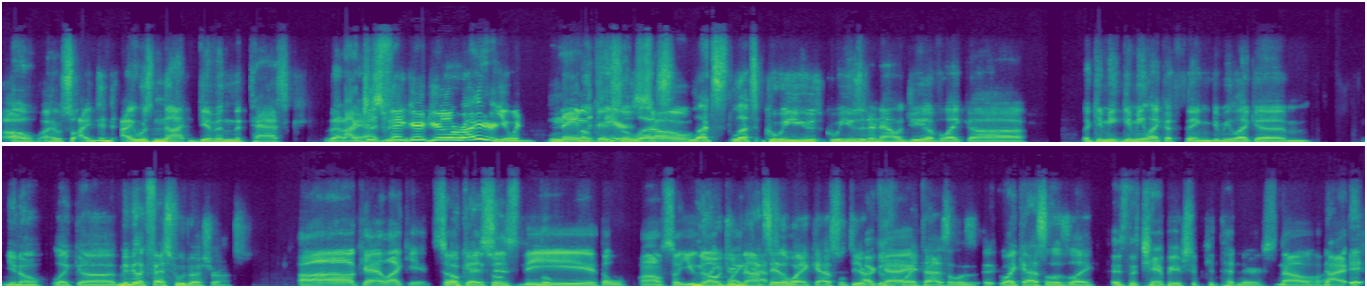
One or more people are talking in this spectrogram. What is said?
Oh, I was so I did I was not given the task that I, I, just to do. figured you're the writer. You would name the Okay, tiers. so let's so let's let's could we use could we use an analogy of like uh like give me give me like a thing, give me like um you know like uh maybe like fast food restaurants. Oh, okay, I like it. So Okay, this so is the the oh, so you no, like do White not say the White Castle tier because Okay. the White Castle is White Castle is like is the championship contenders. No, no, I it-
